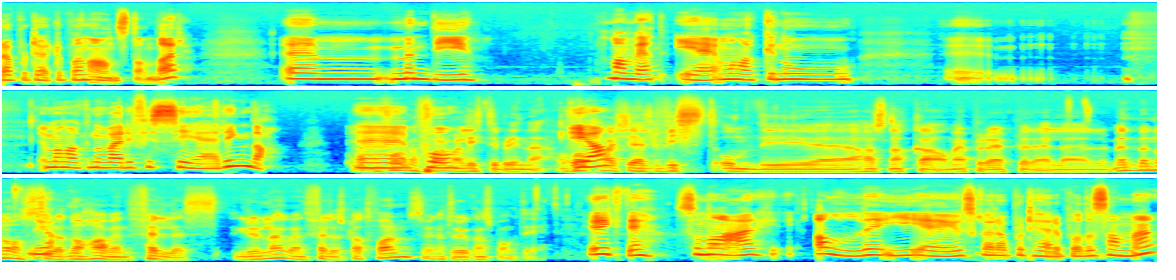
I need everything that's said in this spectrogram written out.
rapporterte på en annen standard. Eh, men de Man vet er, Man har ikke noe Man har ikke noe verifisering, da. Folk har på- forma litt i blinde. Og folk Ja. har ikke helt visst om de eh, har snakka om epler og epler. Eller, men, men nå Ja. at nå har vi en felles grunnlag og en felles plattform som vi kan ta utgangspunkt i. Riktig. Så nå er alle i EU skal rapportere på det samme.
